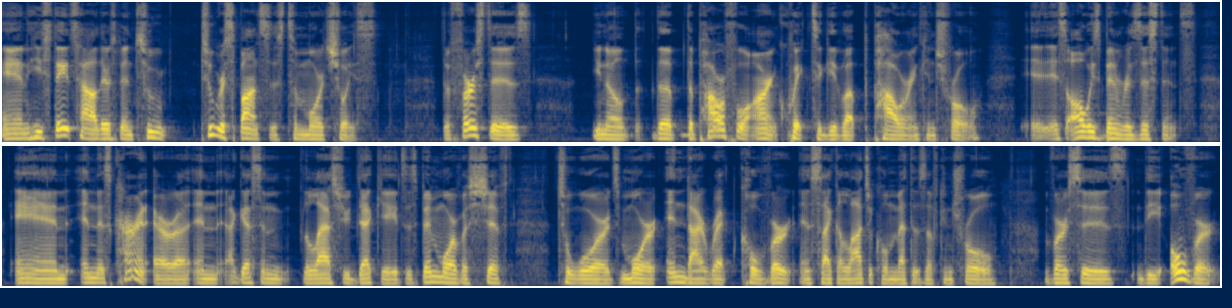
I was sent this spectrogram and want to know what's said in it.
And he states how there's been two two responses to more choice. The first is, you know, the the powerful aren't quick to give up power and control. It's always been resistance. And in this current era, and I guess in the last few decades, it's been more of a shift towards more indirect, covert, and psychological methods of control versus the overt,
